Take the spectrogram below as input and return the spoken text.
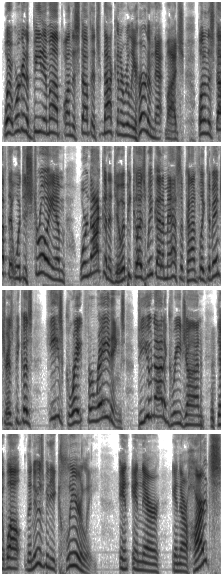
where we're going to beat him up on the stuff that's not going to really hurt him that much, but on the stuff that would destroy him, we're not going to do it because we've got a massive conflict of interest because he's great for ratings. Do you not agree, John, that while the news media clearly in, in their in their hearts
